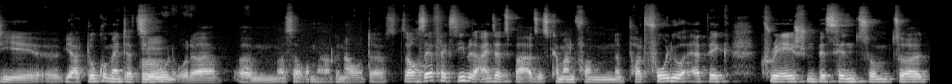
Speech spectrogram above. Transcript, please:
die äh, ja, Dokumentation mhm. oder ähm, was auch immer, genau. Das ist auch sehr flexibel einsetzbar. Also das kann man vom Portfolio Epic Creation bis hin zum, zur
